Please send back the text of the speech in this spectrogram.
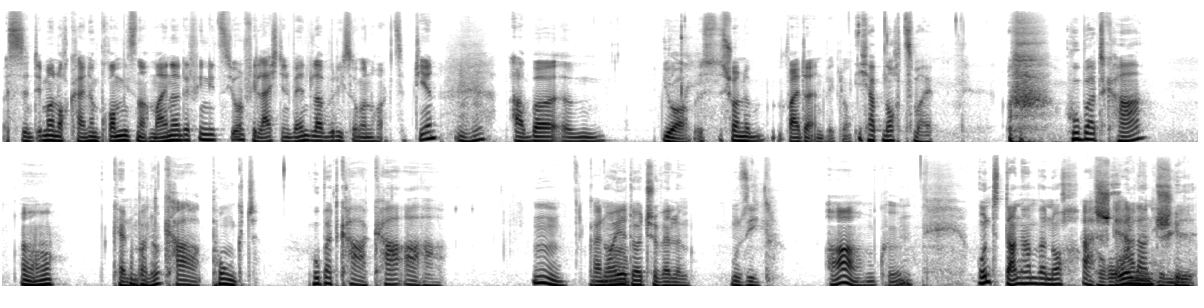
Es sind immer noch keine Promis nach meiner Definition. Vielleicht den Wendler würde ich sogar noch akzeptieren. Aber ähm, ja, es ist schon eine Weiterentwicklung. Ich habe noch zwei. Hubert K. Aha. Kennen wir, ne? K. Punkt. Hubert K. K-A-H. Hm, keine Neue Ahnung. Deutsche Welle. Musik. Ah, okay. Und dann haben wir noch Ah, Roland. Schill.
